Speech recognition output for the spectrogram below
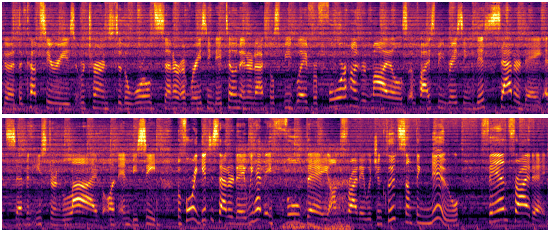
Good, the Cup Series returns to the World Center of Racing Daytona International Speedway for 400 miles of high speed racing this Saturday at 7 Eastern live on NBC. Before we get to Saturday, we have a full day on Friday, which includes something new. Fan Friday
